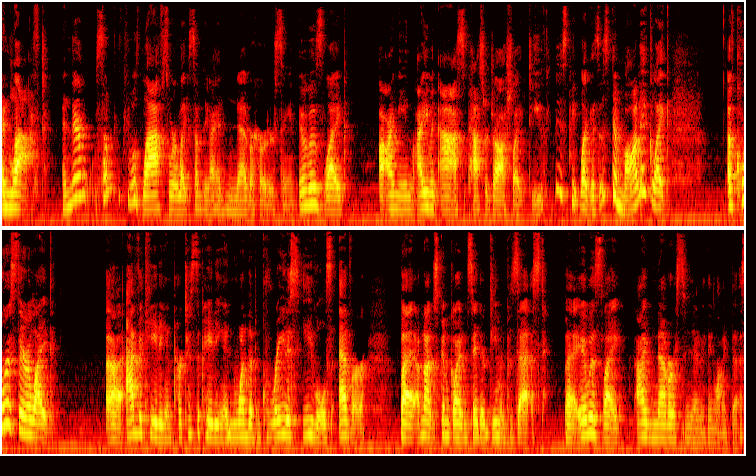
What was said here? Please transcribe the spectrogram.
And laughed. And there some of these people's laughs were like something I had never heard or seen. It was like I mean, I even asked Pastor Josh, like, do you think these people, like, is this demonic? Like, of course, they're like uh, advocating and participating in one of the greatest evils ever. But I'm not just going to go ahead and say they're demon possessed. But it was like, I've never seen anything like this.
